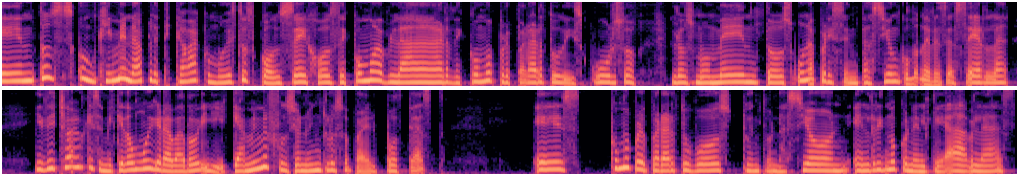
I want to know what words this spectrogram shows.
Entonces con Jimena platicaba como estos consejos de cómo hablar, de cómo preparar tu discurso, los momentos, una presentación, cómo debes de hacerla. Y de hecho algo que se me quedó muy grabado y que a mí me funcionó incluso para el podcast es cómo preparar tu voz, tu entonación, el ritmo con el que hablas.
